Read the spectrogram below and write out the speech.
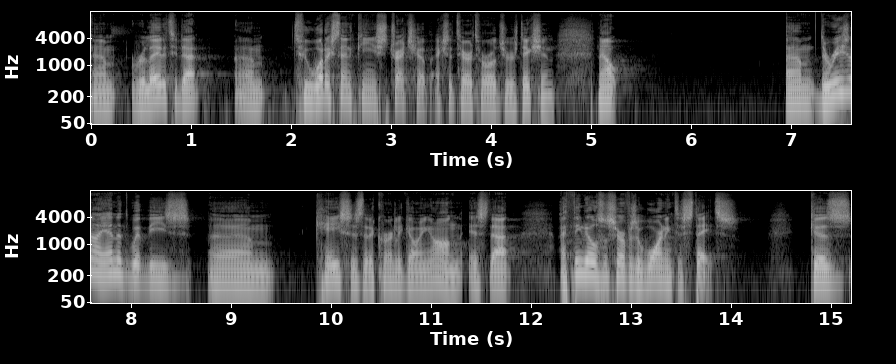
Um, related to that, um, to what extent can you stretch up extraterritorial jurisdiction? Now, um, the reason I ended with these um, cases that are currently going on is that I think they also serve as a warning to states, because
